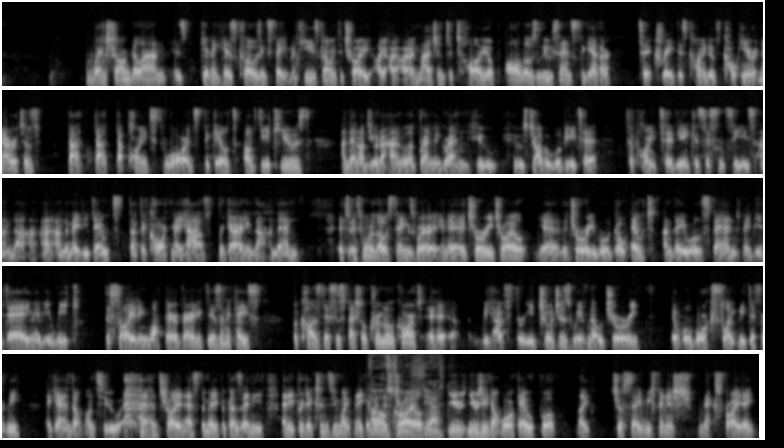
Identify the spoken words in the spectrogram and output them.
When Sean Gillane is giving his closing statement, he's going to try, I, I, I imagine, to tie up all those loose ends together to create this kind of coherent narrative that, that, that points towards the guilt of the accused and then on the other hand, we'll have Brendan Grehan, who whose job it will be to to point to the inconsistencies and uh, and the maybe doubts that the court may have regarding that. And then it's it's one of those things where in a jury trial, yeah, the jury will go out and they will spend maybe a day, maybe a week deciding what their verdict is in a case. Because this is special criminal court, uh, we have three judges, we have no jury. It will work slightly differently. Again don't want to try and estimate because any any predictions you might make about oh, this course, trial yeah. you usually don't work out but like just say we finish next friday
